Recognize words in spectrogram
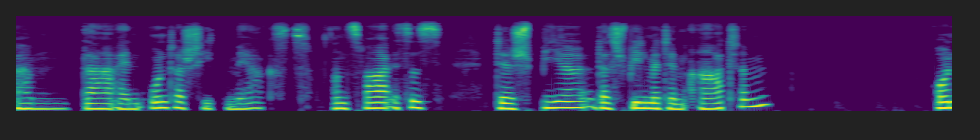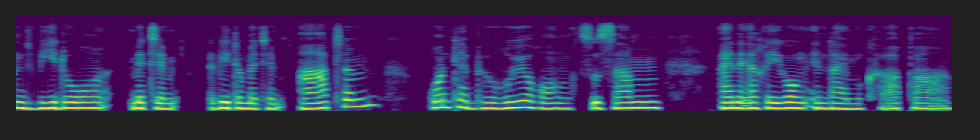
ähm, da einen Unterschied merkst. Und zwar ist es der Spiel das Spiel mit dem Atem und wie du mit dem wie du mit dem Atem und der Berührung zusammen eine Erregung in deinem Körper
